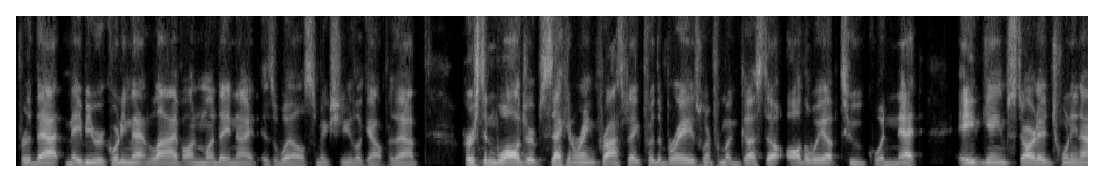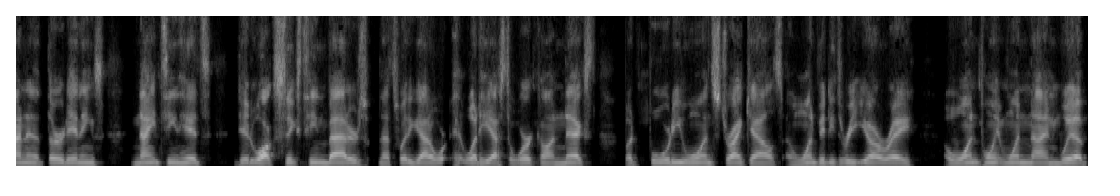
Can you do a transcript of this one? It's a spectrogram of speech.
for that. Maybe recording that live on Monday night as well. So make sure you look out for that. Hurston Waldrop, second ranked prospect for the Braves, went from Augusta all the way up to Gwinnett. Eight games started, 29 in the third innings, 19 hits, did walk 16 batters. That's what he got what he has to work on next. But 41 strikeouts, a 153 ERA, a 1.19 whip,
